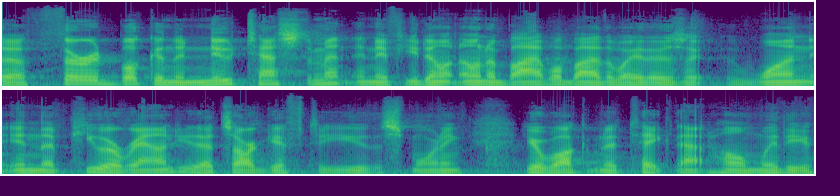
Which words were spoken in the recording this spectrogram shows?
the third book in the New Testament. And if you don't own a Bible, by the way, there's a, one in the pew around you. That's our gift to you this morning. You're welcome to take that home with you.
